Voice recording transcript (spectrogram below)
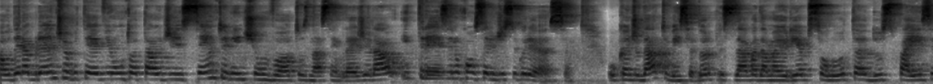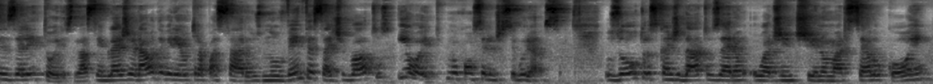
Caldeira Brant obteve um total de 121 votos na Assembleia Geral e 13 no Conselho de Segurança. O candidato vencedor precisava da maioria absoluta dos países eleitores. Na Assembleia Geral, deveria ultrapassar os 97 votos e 8 no Conselho de Segurança. Os outros candidatos eram o argentino Marcelo Cohen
